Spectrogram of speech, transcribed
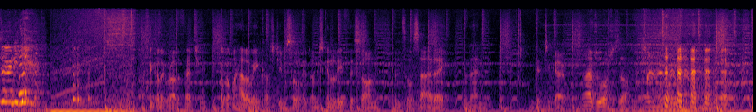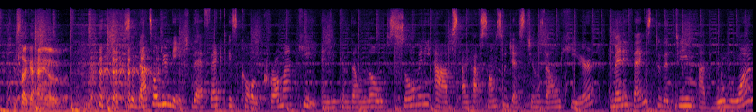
30 I think I look rather fetching. I've got my Halloween costume sorted. I'm just gonna leave this on until Saturday, and then I'm good to go. I have to wash this off. it's like a hangover. So that's all you need. The effect is called Chroma Key and you can download so many apps. I have some suggestions down here. Many thanks to the team at RoomOne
